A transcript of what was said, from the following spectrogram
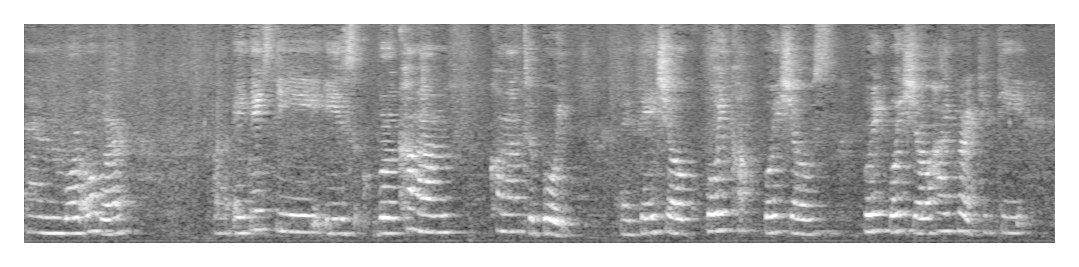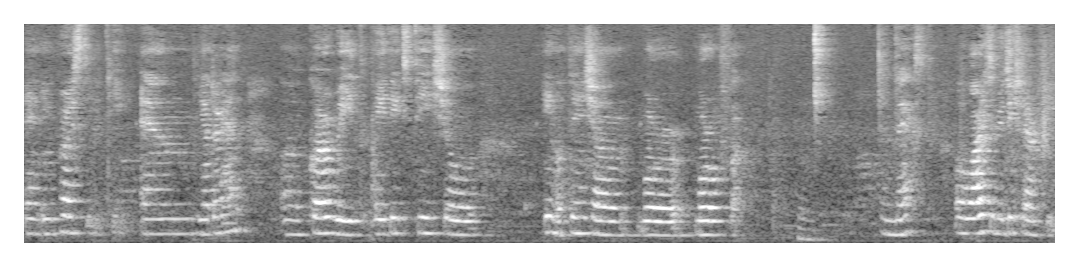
And moreover, uh, ADHD is more common common to boy. And they show boy boy shows boy boy show hyperactivity and impulsivity, and the other hand, uh, girl with ADHD show inattention more more often. And next, uh, what is music therapy?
